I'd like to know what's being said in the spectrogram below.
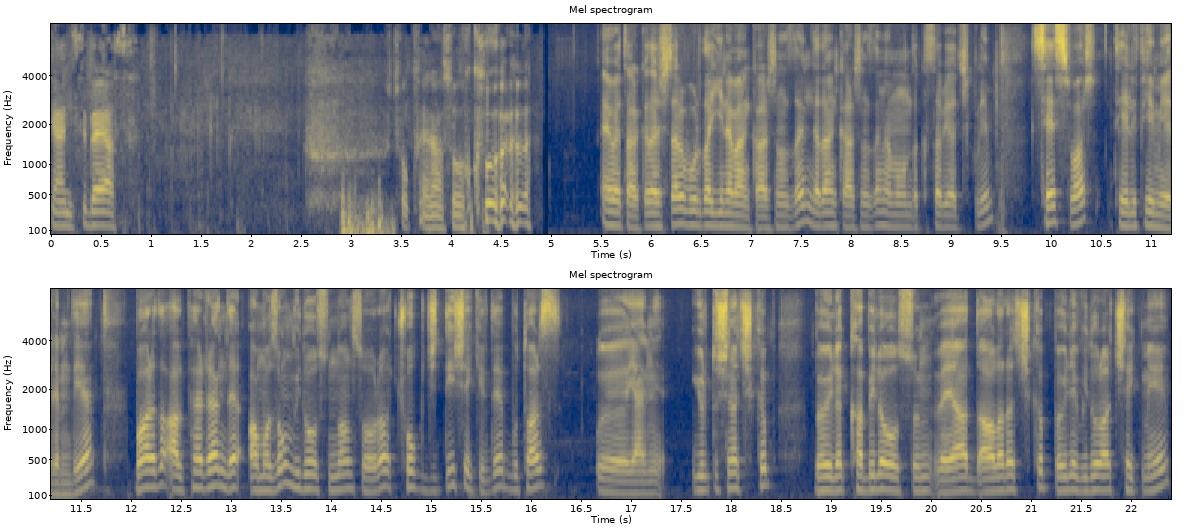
Kendisi beyaz. Çok fena soğuk bu arada. Evet arkadaşlar burada yine ben karşınızdayım. Neden karşınızdayım hemen onu da kısa bir açıklayayım. Ses var telif yemeyelim diye. Bu arada Alper Rende Amazon videosundan sonra çok ciddi şekilde bu tarz e, yani yurt dışına çıkıp böyle kabile olsun veya dağlara çıkıp böyle videolar çekmeyi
